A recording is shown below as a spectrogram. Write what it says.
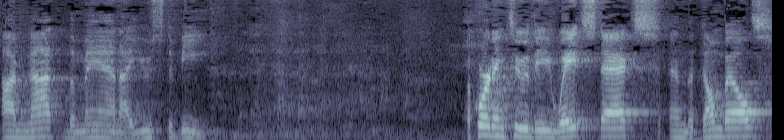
I'm not the man I used to be. According to the weight stacks and the dumbbells,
